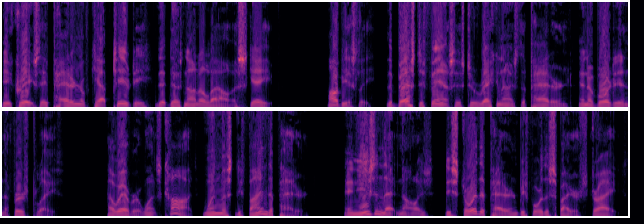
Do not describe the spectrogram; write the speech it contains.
It creates a pattern of captivity that does not allow escape. Obviously, the best defense is to recognize the pattern and avoid it in the first place. However, once caught, one must define the pattern, and using that knowledge, destroy the pattern before the spider strikes.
